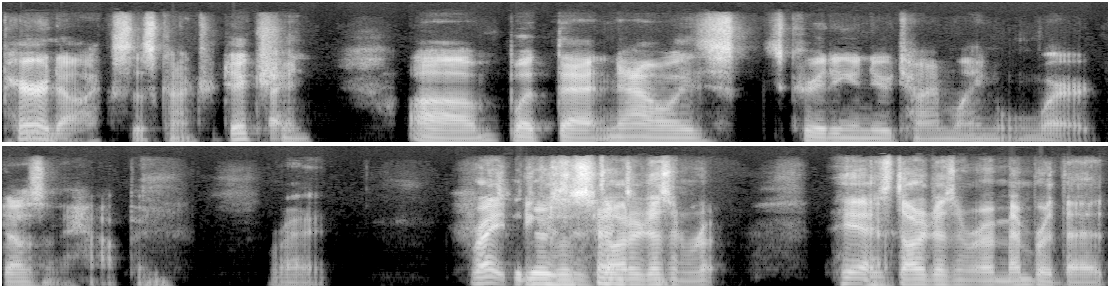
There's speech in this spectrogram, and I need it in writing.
paradox this contradiction um, but that now is creating a new timeline where it doesn't happen Right. Right. So because his daughter doesn't. Re- yeah, Yeah. his daughter doesn't remember that,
